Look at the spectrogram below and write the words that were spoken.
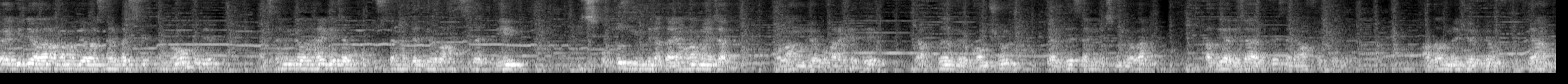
Ve gidiyorlar adama diyorlar serbestsin. E, ne oldu diyor. Ya senin diyorlar her gece bu 30 senedir diyor rahatsız ettiğin hiç 30 gün bile dayanılamayacak olan diyor bu hareketi yaptığın diyor komşun geldi senin için diyorlar kadıya rica etti seni affetti diyor. Adam ne diyor biliyor musunuz? Yani bu,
